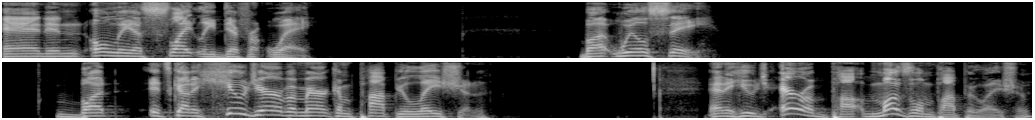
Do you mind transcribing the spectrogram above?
and in only a slightly different way. But we'll see. But it's got a huge Arab American population and a huge Arab po- Muslim population.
